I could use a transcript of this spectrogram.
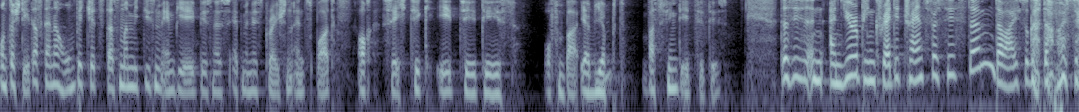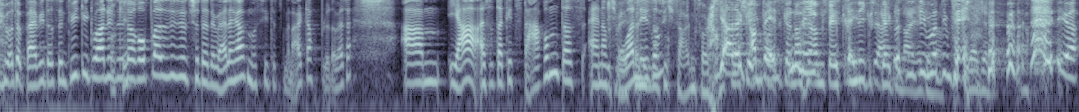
Und da steht auf deiner Homepage jetzt, dass man mit diesem MBA Business Administration and Sport auch 60 ECTs offenbar erwirbt. Was sind ECTs? Das ist ein, ein, European Credit Transfer System. Da war ich sogar damals selber dabei, wie das entwickelt worden ist okay. in Europa. Das ist jetzt schon eine Weile her. Man sieht jetzt mein Alter, blöderweise. Ähm, ja, also da geht es darum, dass einer ich Vorlesung... Weiß nicht, was ich sagen soll. Ja, am besten genau, nichts. Am besten nichts. Ja, das ist immer die beste. Ja, genau. ja.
